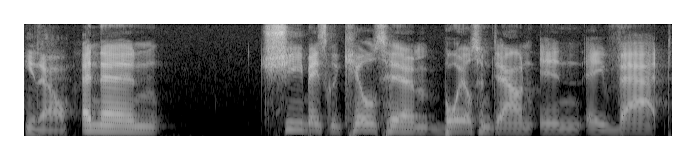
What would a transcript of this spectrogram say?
You know, And then she basically kills him, boils him down in a vat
